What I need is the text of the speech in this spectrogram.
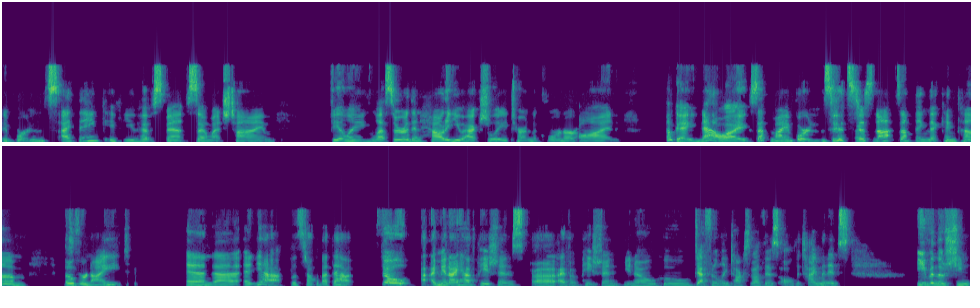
importance, I think, if you have spent so much time feeling lesser, then how do you actually turn the corner on? Okay, now I accept my importance. It's right. just not something that can come overnight. And uh, and yeah, let's talk about that. So, I mean, I have patients. Uh, I have a patient, you know, who definitely talks about this all the time, and it's even though she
